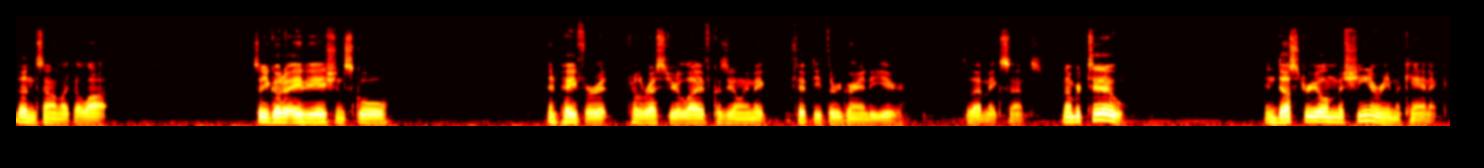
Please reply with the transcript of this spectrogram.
Doesn't sound like a lot. So you go to aviation school and pay for it for the rest of your life because you only make 53 grand a year. So that makes sense. Number 2, industrial machinery mechanic.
